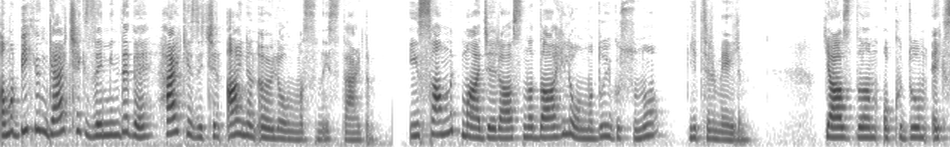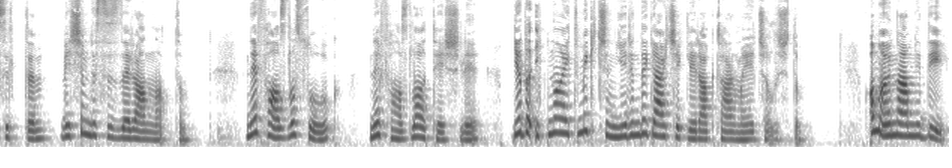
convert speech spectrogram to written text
ama bir gün gerçek zeminde ve herkes için aynen öyle olmasını isterdim. İnsanlık macerasına dahil olma duygusunu yitirmeyelim. Yazdım, okudum, eksilttim ve şimdi sizlere anlattım. Ne fazla soğuk, ne fazla ateşli ya da ikna etmek için yerinde gerçekleri aktarmaya çalıştım. Ama önemli değil.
